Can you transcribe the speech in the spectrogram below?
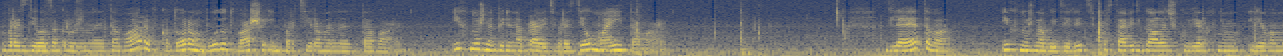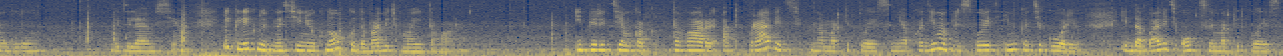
в раздел «Загруженные товары», в котором будут ваши импортированные товары. Их нужно перенаправить в раздел «Мои товары». Для этого их нужно выделить, поставить галочку в верхнем левом углу, выделяем все, и кликнуть на синюю кнопку «Добавить в мои товары». И перед тем, как товары отправить на маркетплейсы, необходимо присвоить им категорию и добавить опции маркетплейсов.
